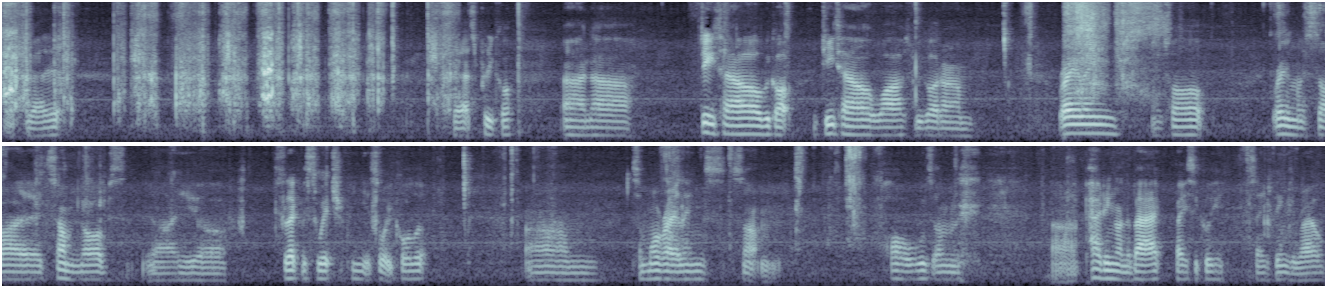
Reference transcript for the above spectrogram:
That's about it. So that's pretty cool. And uh, detail, we got detail wise, we got um railing on top, railing on the side, some knobs. You uh, select the switch, I think that's what you call it. Um, some more railings, some holes on uh, padding on the back, basically same thing the rail,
